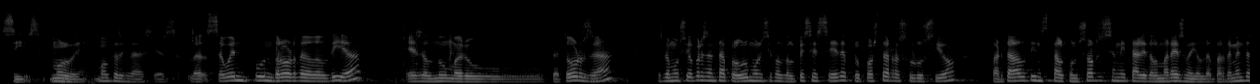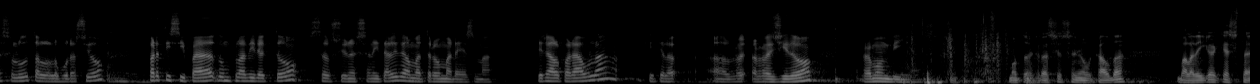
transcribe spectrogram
sis. Molt bé, moltes gràcies. El següent punt de l'ordre del dia és el número 14, és la moció presentada pel grup municipal del PSC de proposta de resolució per tal d'instar el Consorci Sanitari del Maresme i el Departament de Salut a l'elaboració participada d'un pla director sanitari del Mataró Maresme. Té la paraula qui té la, el regidor Ramon Vinyes. Moltes gràcies, senyor alcalde. Val a dir que aquesta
